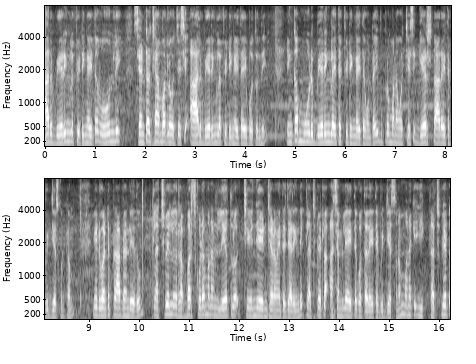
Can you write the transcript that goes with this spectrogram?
ఆరు బేరింగ్ల ఫిట్టింగ్ అయితే ఓన్లీ సెంటర్ ఛాంబర్లో వచ్చేసి ఆరు బేరింగ్ల ఫిట్టింగ్ అయితే అయిపోతుంది. ఇంకా మూడు బేరింగ్లు అయితే ఫిట్టింగ్ అయితే ఉంటాయి. ఇప్పుడు మనం వచ్చేసి గేర్ స్టార్ అయితే ఫిట్ చేసుకుంటాం. ఎటువంటి ప్రాబ్లం లేదు. క్లచ్ బెల్ రబ్బర్స్ కూడా మనం లేత్లో చేంజ్ చేయించడం అయితే జరిగింది. క్లచ్ ప్లేట్ల అసెంబ్లీ అయితే కొత్తది అయితే ఫిట్ చేస్తున్నాం. మనకి ఈ క్లచ్ ప్లేట్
